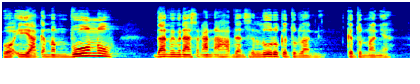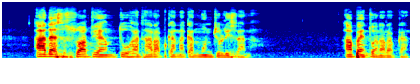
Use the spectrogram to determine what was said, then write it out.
Bahwa ia akan membunuh dan membinasakan Ahab dan seluruh keturunan, keturunannya ada sesuatu yang Tuhan harapkan akan muncul di sana. Apa yang Tuhan harapkan?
